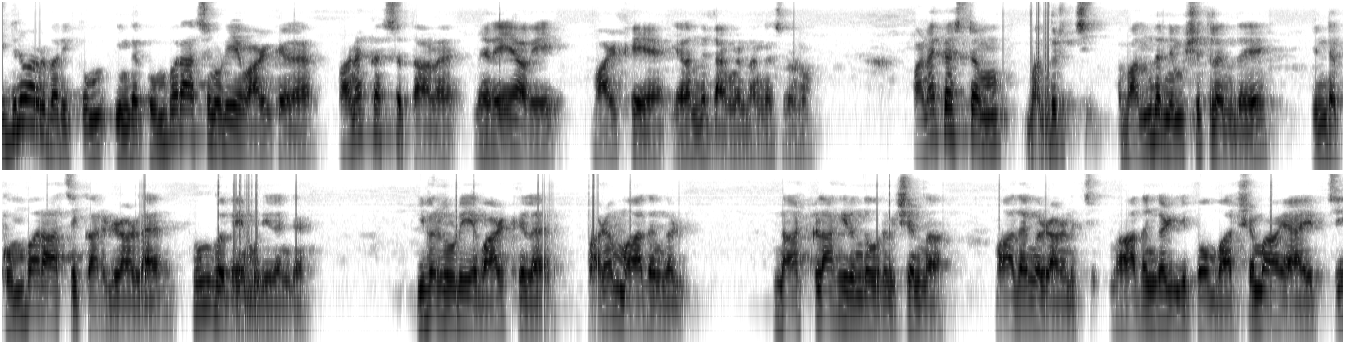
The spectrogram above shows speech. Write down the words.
இது நாள் வரைக்கும் இந்த கும்பராசினுடைய வாழ்க்கையில பண கஷ்டத்தால நிறையாவே வாழ்க்கையை இழந்துட்டாங்கன்னு நாங்கள் சொல்லணும். பண கஷ்டம் வந்துருச்சு. வந்த நிமிஷத்துல இருந்து இந்த கும்பராசிக்காரர்களால தூங்கவே முடியலங்க. இவர்களுடைய வாழ்க்கையில பல மாதங்கள் நாட்களாக இருந்த ஒரு விஷயம்தான். மாதங்கள் ஆணுச்சு. மாதங்கள் இப்போ வருஷமாக ஆயிடுச்சு.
